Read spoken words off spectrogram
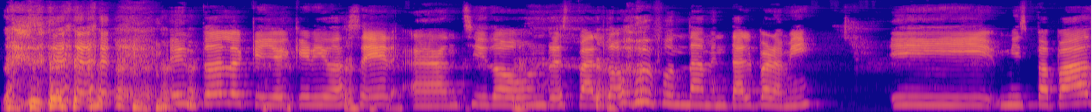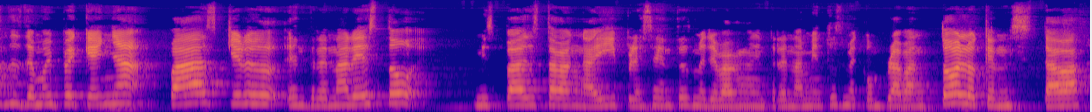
todo lo que yo he querido hacer han sido un respaldo fundamental para mí. Y mis papás desde muy pequeña, paz, quiero entrenar esto. Mis padres estaban ahí presentes, me llevaban a entrenamientos, me compraban todo lo que necesitaba.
